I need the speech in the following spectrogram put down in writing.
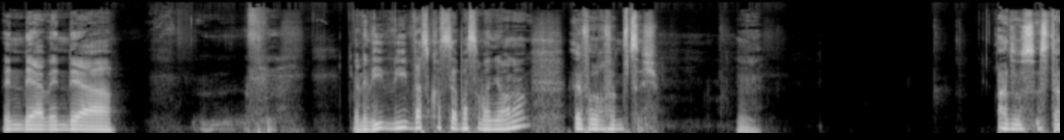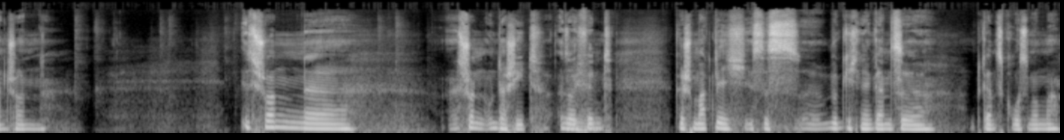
wenn der, wenn der, wenn der wie, wie, was kostet der Basso Magnola? 11,50 Euro. Hm. Also es ist dann schon ist schon äh, ist schon ein Unterschied. Also ich Mhm. finde geschmacklich ist es äh, wirklich eine ganze ganz große Nummer.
